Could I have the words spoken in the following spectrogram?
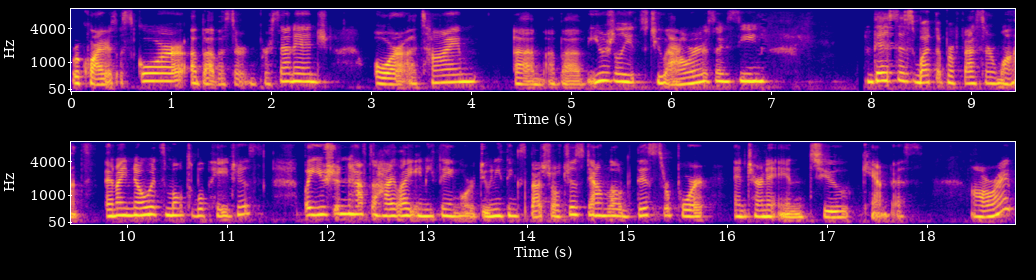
requires a score above a certain percentage or a time, um, above. Usually it's two hours I've seen. This is what the professor wants. And I know it's multiple pages, but you shouldn't have to highlight anything or do anything special. Just download this report and turn it into Canvas. All right.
